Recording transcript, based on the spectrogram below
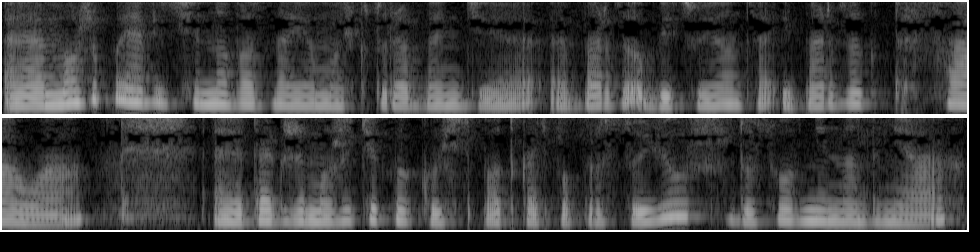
E, może pojawić się nowa znajomość, która będzie bardzo obiecująca i bardzo trwała. E, także możecie kogoś spotkać po prostu już dosłownie na dniach.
